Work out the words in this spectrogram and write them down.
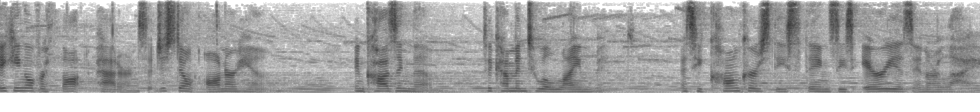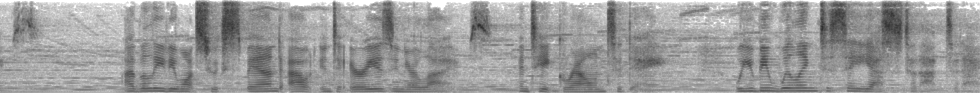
taking over thought patterns that just don't honor Him, and causing them to come into alignment as He conquers these things, these areas in our lives. I believe He wants to expand out into areas in your lives and take ground today. Will you be willing to say yes to that today?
